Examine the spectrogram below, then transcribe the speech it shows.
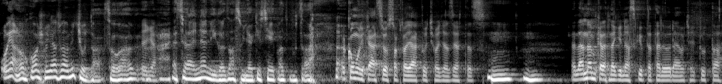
olyan okos, hogy ez valami csoda Szóval Igen. egyszerűen nem igaz az, hogy aki szép, az buta. A kommunikációs szakra járt, úgyhogy azért ez... Mm, mm. Nem, nem kellett megírni a skriptet előre, úgyhogy tudta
